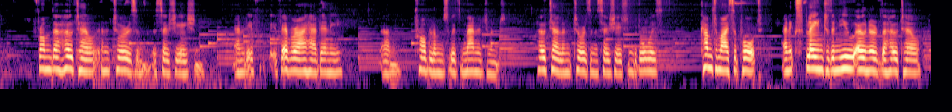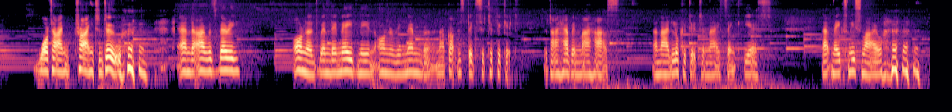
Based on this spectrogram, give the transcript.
from the Hotel and Tourism Association. And if, if ever I had any um, problems with management, Hotel and Tourism Association would always come to my support and explain to the new owner of the hotel what I'm trying to do. and I was very honored when they made me an honorary member. And I've got this big certificate that I have in my house. And I look at it and I think, yes, that makes me smile.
